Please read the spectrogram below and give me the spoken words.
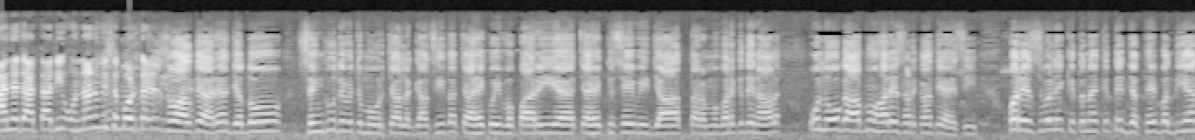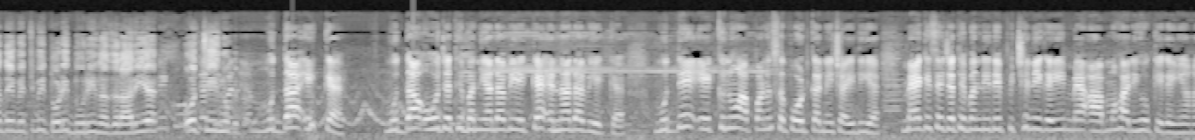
ਅੰਨਦਾਤਾ ਦੀ ਉਹਨਾਂ ਨੂੰ ਵੀ ਸਪੋਰਟ ਕਰਨ ਦੀ ਸਵਾਲ ਤੇ ਆ ਰਿਹਾ ਜਦੋਂ ਸਿੰਘੂ ਦੇ ਵਿੱਚ ਮੋਰਚਾ ਲੱਗਾ ਸੀ ਤਾਂ ਚਾਹੇ ਕੋਈ ਵਪਾਰੀ ਹੈ ਚਾਹੇ ਕਿਸੇ ਵੀ ਜਾਤ ਧਰਮ ਵਰਗ ਦੇ ਨਾਲ ਉਹ ਲੋਕ ਆਪ ਮੁਹਾਰੇ ਸੜਕਾਂ ਤੇ ਆਏ ਸੀ। ਪਰ ਇਸ ਵੇਲੇ ਕਿਤੇ ਨਾ ਕਿਤੇ ਜਥੇਬੰਦੀਆਂ ਦੇ ਵਿੱਚ ਵੀ ਥੋੜੀ ਦੂਰੀ ਨਜ਼ਰ ਆ ਰਹੀ ਹੈ। ਉਹ ਚੀਜ਼ ਨੂੰ ਮੁੱਦਾ ਇੱਕ ਹੈ। ਮੁੱਦਾ ਉਹ ਜਥੇਬੰਦੀਆਂ ਦਾ ਵੀ ਇੱਕ ਹੈ, ਇਹਨਾਂ ਦਾ ਵੀ ਇੱਕ ਹੈ। ਮੁੱਦੇ ਇੱਕ ਨੂੰ ਆਪਾਂ ਨੂੰ ਸਪੋਰਟ ਕਰਨੀ ਚਾਹੀਦੀ ਹੈ। ਮੈਂ ਕਿਸੇ ਜਥੇਬੰਦੀ ਦੇ ਪਿੱਛੇ ਨਹੀਂ ਗਈ, ਮੈਂ ਆਪ ਮੁਹਾਰੀ ਹੋ ਕੇ ਗਈ ਹਾਂ।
